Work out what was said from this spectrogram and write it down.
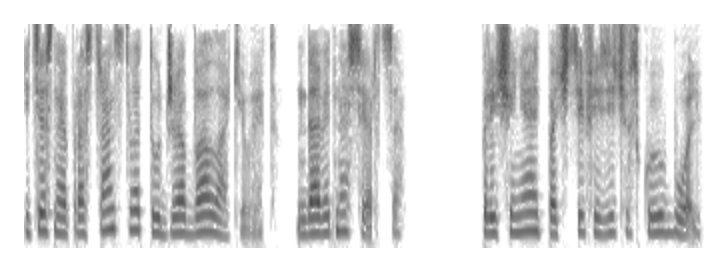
И тесное пространство тут же обволакивает, давит на сердце. Причиняет почти физическую боль,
